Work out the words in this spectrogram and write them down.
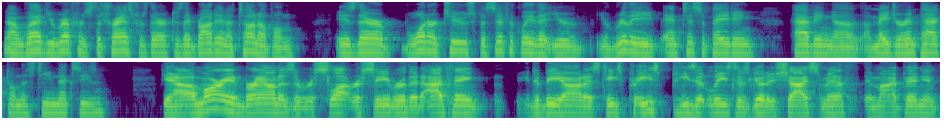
Now, I'm glad you referenced the transfers there because they brought in a ton of them. Is there one or two specifically that you you're really anticipating having a, a major impact on this team next season? Yeah, Ahmarean Brown is a slot receiver that I think, to be honest, he's he's he's at least as good as Shi Smith in my opinion.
